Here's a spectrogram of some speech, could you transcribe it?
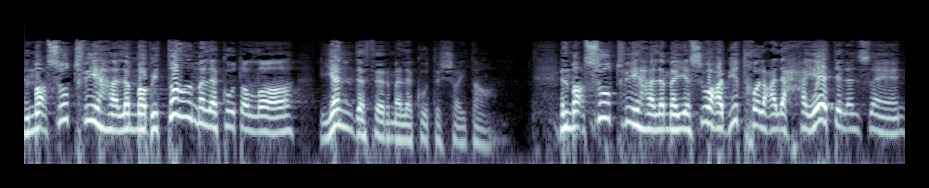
المقصود فيها لما بيطل ملكوت الله يندثر ملكوت الشيطان. المقصود فيها لما يسوع بيدخل على حياة الإنسان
